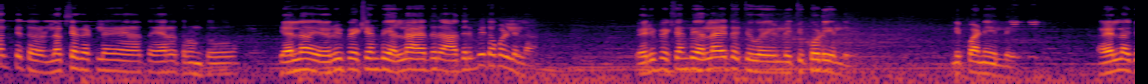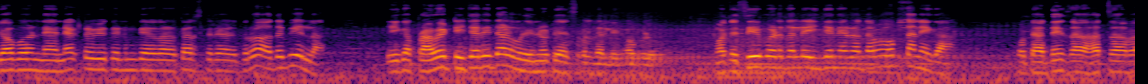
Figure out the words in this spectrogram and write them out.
ಆಗ್ತಿತ್ತು. ಲಕ್ಷಗಟ್ಟಲೆ ಯಾರ ಹತ್ರ ಉಂಟು? ಎಲ್ಲ ವೆರಿಫಿಕೇಷನ್ ಬಿ ಎಲ್ಲ ಆದ್ರೆ ಆದ್ರೆ ಬಿ ತಗೊಳ್ಳಿಲ್ಲ. ವೆರಿಫಿಕೇಷನ್ ಬಿ ಎಲ್ಲ ಆಯಿತು ಚು ಇಲ್ಲಿ ಚಿಕ್ಕೋಡಿಯಲ್ಲಿ ನಿಪ್ಪಾಣಿಯಲ್ಲಿ. ಎಲ್ಲ ಜಾಬ್ ನೆಕ್ಸ್ಟ್ ವೀಕ್ ನಿಮಗೆ ಕರೆಸ್ತಾರೆ ಹೇಳಿದ್ರು ಅದು ಬಿ ಇಲ್ಲ. ಈಗ ಪ್ರೈವೇಟ್ ಟೀಚರ್ ಇದ್ದಾಳೆ ಅವರು ಯೂನಿಟಿ ಹೈಸ್ಕೂಲ್ದಲ್ಲಿ ಒಬ್ಬಳು ಮತ್ತು ಸಿ ಬೇಡದಲ್ಲಿ ಇಂಜಿನಿಯರ್ ಅಂತ ಹೋಗ್ತಾನೆ ಈಗ. ಒಟ್ಟು ಹದಿನೈದು ಸಾವಿರ ಹತ್ತು ಸಾವಿರ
